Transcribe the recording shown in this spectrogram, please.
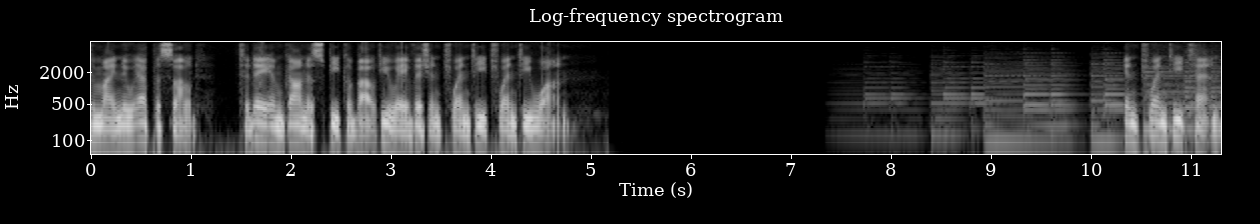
to my new episode. Today I'm gonna speak about UA Vision 2021. In 2010,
